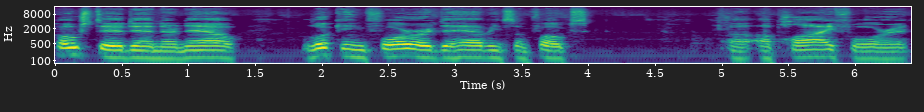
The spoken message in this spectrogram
posted and are now looking forward to having some folks uh, apply for it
